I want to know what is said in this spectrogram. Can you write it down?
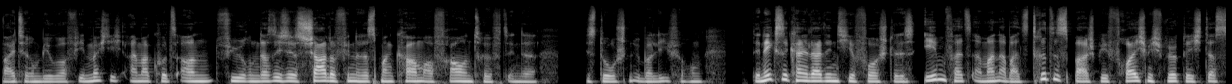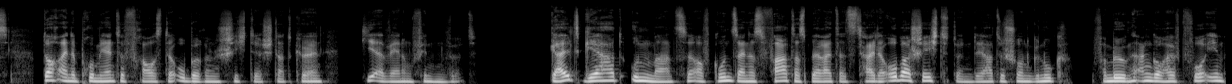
weiteren Biografien, möchte ich einmal kurz anführen, dass ich es schade finde, dass man kaum auf Frauen trifft in der historischen Überlieferung. Der nächste Kandidat, den ich hier vorstelle, ist ebenfalls ein Mann, aber als drittes Beispiel freue ich mich wirklich, dass doch eine prominente Frau aus der oberen Schicht der Stadt Köln hier Erwähnung finden wird. Galt Gerhard Unmarze aufgrund seines Vaters bereits als Teil der Oberschicht, denn der hatte schon genug Vermögen angehäuft vor ihm,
